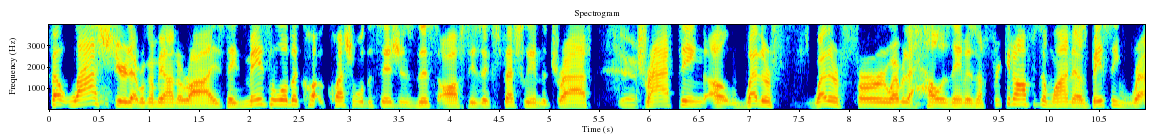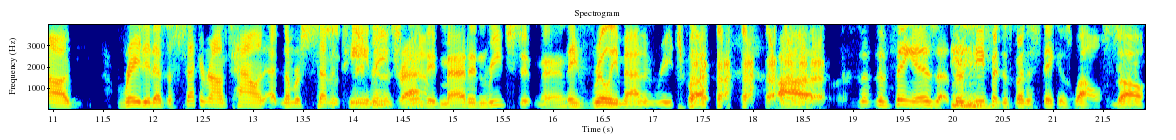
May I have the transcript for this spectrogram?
felt last year that we're going to be on the rise. They made some a little bit que- questionable decisions this offseason, especially in the draft, Yeah. drafting uh, Weather Weatherford, whatever the hell his name is, a freaking offensive lineman that was basically uh, rated as a second round talent at number So they seventeen in the reached, man. draft. They mad and reached it, man. They really mad and reach, but uh, the, the thing is, their defense is going to stink as well. So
